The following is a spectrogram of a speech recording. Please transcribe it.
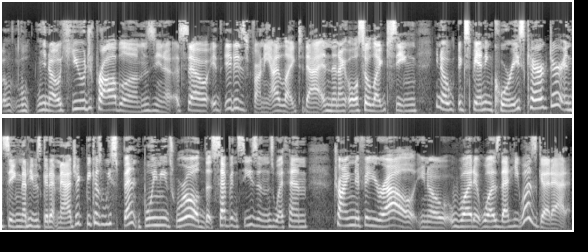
you know huge problems. You know, so it, it is funny. I liked that, and then I also liked seeing you know expanding Corey's character and seeing that he was good at magic because we spent Boy Meets World the seven seasons with him trying to figure out, you know, what it was that he was good at.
